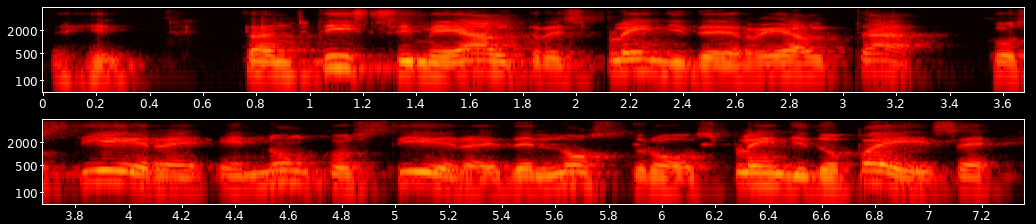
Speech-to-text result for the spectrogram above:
eh, tantissime altre splendide realtà costiere e non costiere del nostro splendido paese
